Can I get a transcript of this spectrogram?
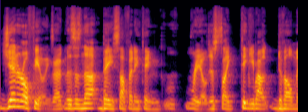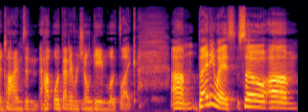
general feelings. This is not based off anything real. Just like thinking about development times and how, what that original game looked like. Um, but anyways, so um,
